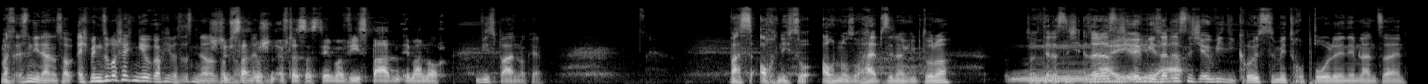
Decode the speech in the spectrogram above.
Was ist denn die Landeshauptstadt? Ich bin super schlecht in Geografie. Was ist denn die Stimmt, das hatten wir schon öfters das Thema. Wiesbaden immer noch. Wiesbaden, okay. Was auch nicht so, auch nur so halb Sinn ergibt, oder? Sollte das nicht, soll das nicht irgendwie, soll das nicht irgendwie die größte Metropole in dem Land sein?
